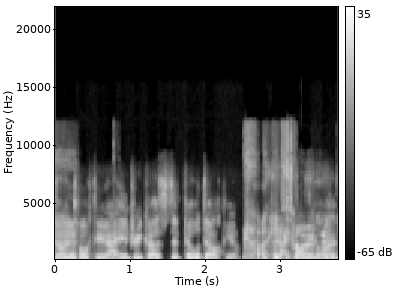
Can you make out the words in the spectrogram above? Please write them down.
Don't talk to me about injury curses in Philadelphia. Okay. It's so, Not.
